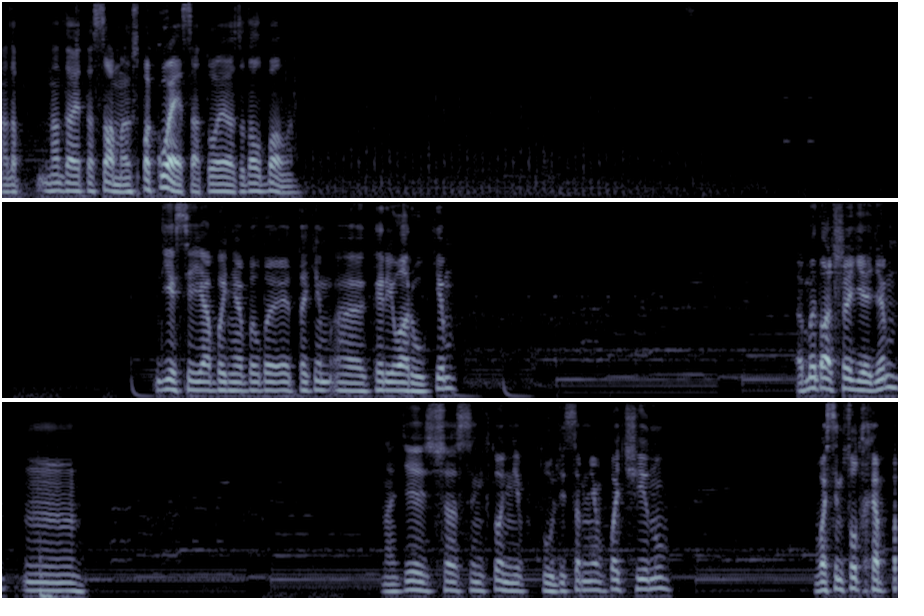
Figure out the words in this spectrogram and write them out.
Надо, надо это самое, успокоиться, а то я задолбал. Если я бы не был бы таким э, криворуким. Мы дальше едем. М -м Надеюсь, сейчас никто не втулится мне в бочину. 800 хп.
